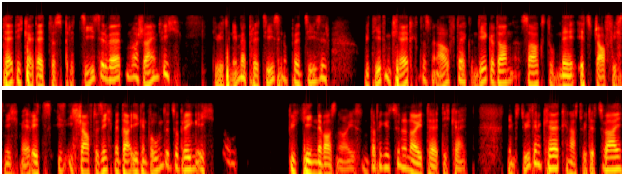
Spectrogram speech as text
Tätigkeit etwas präziser werden wahrscheinlich. Die wird dann immer präziser und präziser mit jedem Kärtchen, das man aufdeckt. Und irgendwann sagst du, nee, jetzt schaffe ich es nicht mehr. Jetzt, ich schaffe es nicht mehr, da irgendwo unterzubringen. Ich beginne was Neues. Und da beginnst du eine neue Tätigkeit. Nimmst du wieder ein Kärtchen, hast wieder zwei,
